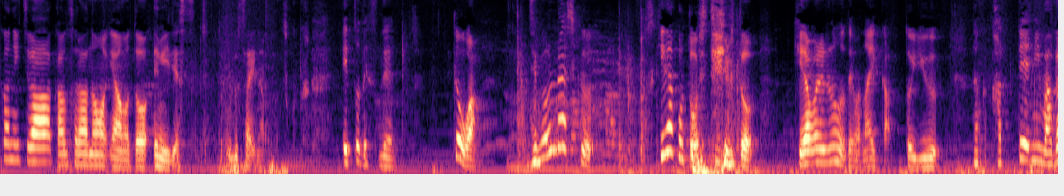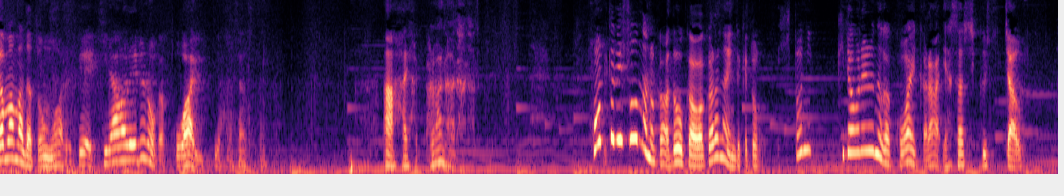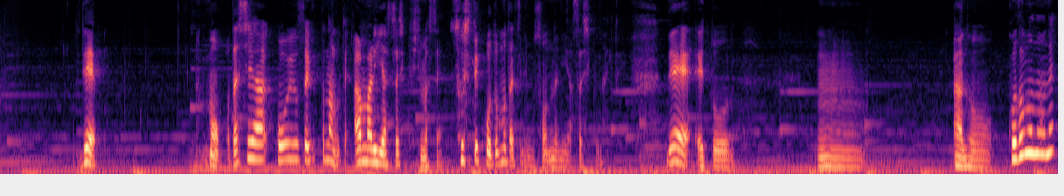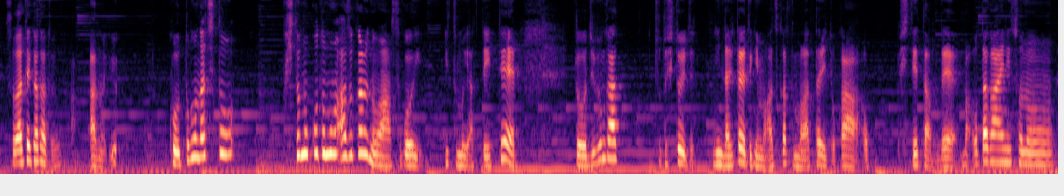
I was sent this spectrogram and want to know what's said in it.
こんにちは、カウンセラーの山本恵美です。ちょっとうるさいな、そこか。えっとですね、今日は自分らしく好きなことをしていると嫌われるのではないかという、なんか勝手にわがままだと思われて嫌われるのが怖いっていう話なんですね。あ、はいはい。あららららら。本当にそうなのかどうかはわからないんだけど、人に嫌われるのが怖いから優しくしちゃう。で、もう私はこういう性格なのであんまり優しくしませんそして子供たちにもそんなに優しくないというでえっとうーんあの子供のね育て方というかあのこう友達と人の子供を預かるのはすごいいつもやっていてえっと自分がちょっと一人でになりたい時も預かってもらったりとかしてたので、まあ、お互いにその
